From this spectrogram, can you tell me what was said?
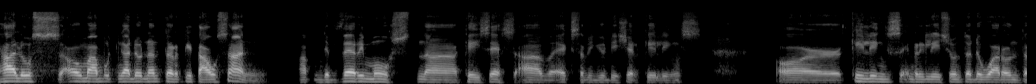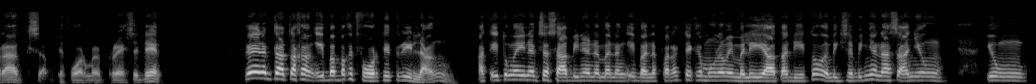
halos umabot nga daw ng 30,000 at the very most na cases of extrajudicial killings or killings in relation to the war on drugs of the former president. Kaya nagtataka ang iba bakit 43 lang? At ito nga yung nagsasabi na naman ng iba na parang teka muna may mali yata dito, ibig sabihin niya nasaan yung yung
